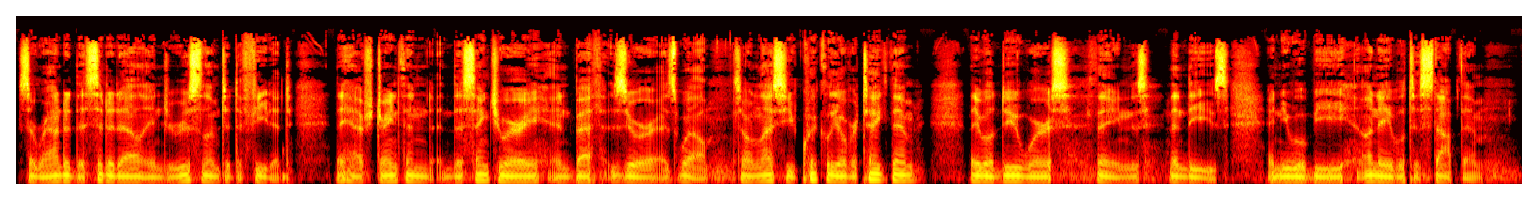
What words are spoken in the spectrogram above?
surrounded the citadel in Jerusalem to defeat it. They have strengthened the sanctuary and Beth Zur as well. So unless you quickly overtake them, they will do worse things than these, and you will be unable to stop them.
